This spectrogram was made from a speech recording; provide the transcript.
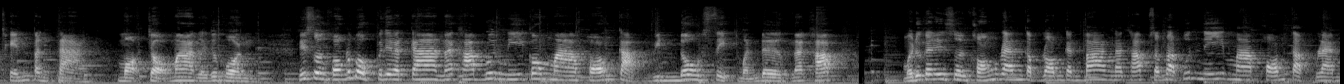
เทนต์ต่างๆ เหมาะเจาะมากเลยทุกคน ในส่วนของระบบปฏิบัติการนะครับ รุ่นนี้ก็มาพร้อมกับ Windows 10 เหมือนเดิมนะครับ มาดูกันในส่วนของ RAM กับ ROM กันบ้างนะครับสำหรับรุ่นนี้มาพร้อมกับ RAM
